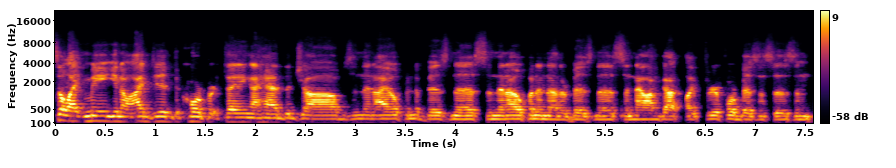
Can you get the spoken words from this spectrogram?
so like me, you know, I did the corporate thing. I had the jobs and then I opened a business and then I opened another business and now I've got like three or four businesses and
